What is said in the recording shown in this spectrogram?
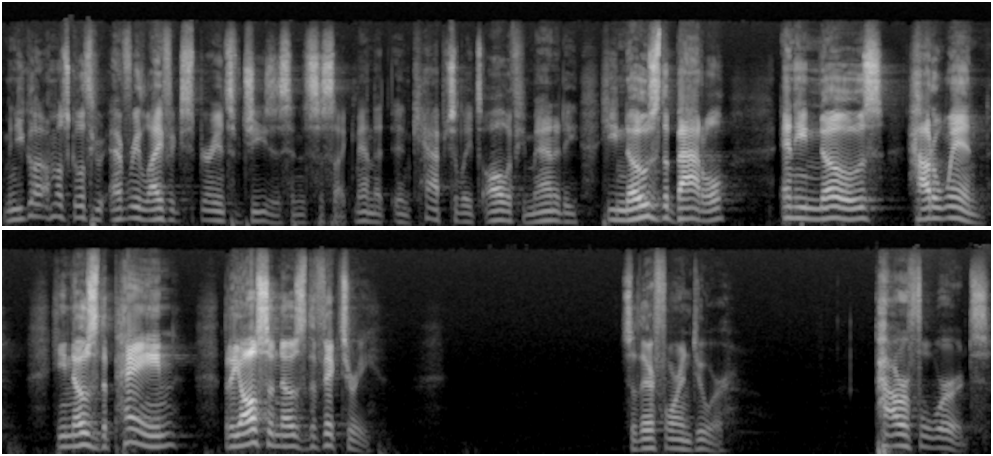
I mean, you go, almost go through every life experience of Jesus, and it's just like, man, that encapsulates all of humanity. He knows the battle, and he knows how to win. He knows the pain, but he also knows the victory. So, therefore, endure. Powerful words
